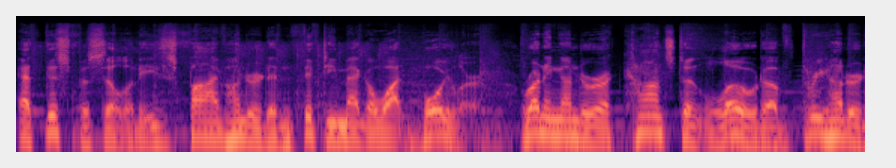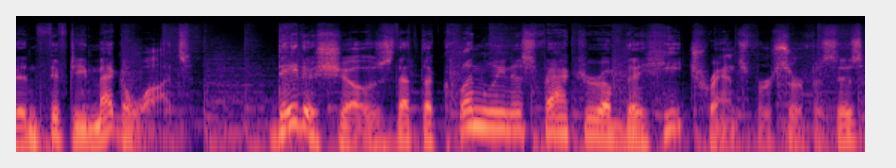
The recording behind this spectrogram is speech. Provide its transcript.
At this facility's 550 megawatt boiler, running under a constant load of 350 megawatts, Data shows that the cleanliness factor of the heat transfer surfaces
